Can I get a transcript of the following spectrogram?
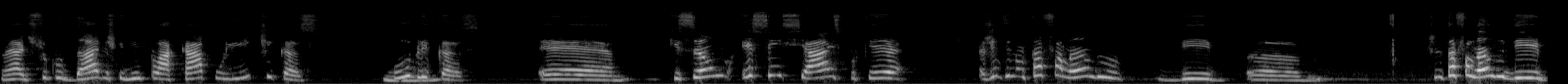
né? a dificuldade acho que, de emplacar políticas uhum. públicas uhum. é, que são essenciais, porque a gente não está falando de. Uh, a gente não está falando de,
